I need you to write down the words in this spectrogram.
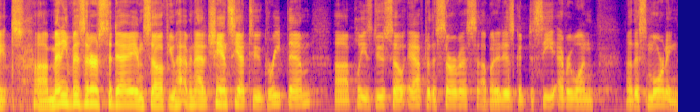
Right. Uh, many visitors today, and so if you haven't had a chance yet to greet them, uh, please do so after the service. Uh, but it is good to see everyone uh, this morning.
